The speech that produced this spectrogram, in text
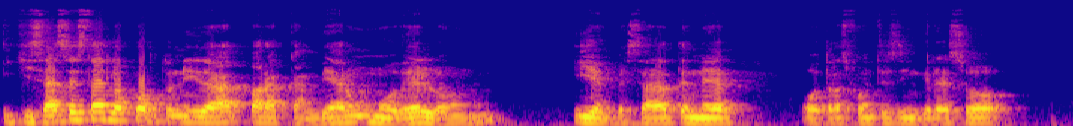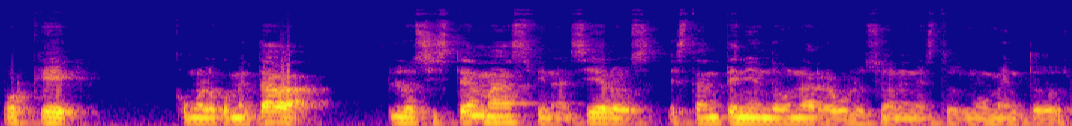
y quizás esta es la oportunidad para cambiar un modelo y empezar a tener otras fuentes de ingreso porque, como lo comentaba, los sistemas financieros están teniendo una revolución en estos momentos.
